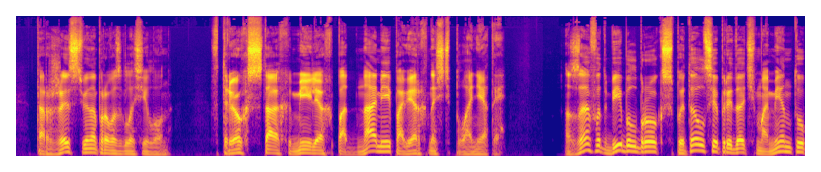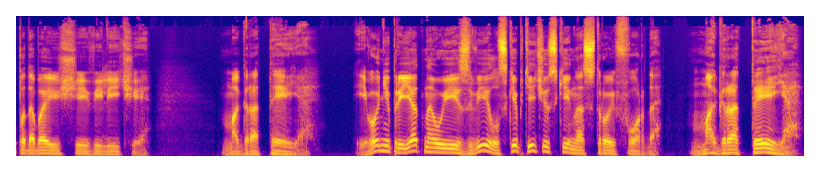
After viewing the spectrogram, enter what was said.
— торжественно провозгласил он. «В трехстах милях под нами поверхность планеты». Зафот Библброкс пытался придать моменту подобающее величие. Магратея. Его неприятно уязвил скептический настрой Форда. Магратея.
